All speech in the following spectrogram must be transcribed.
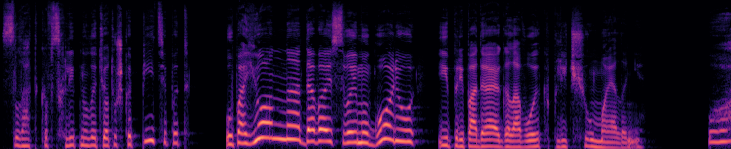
Сладко всхлипнула тетушка Питтипет, упоенно отдавая своему горю и припадая головой к плечу Мелани. «О!»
